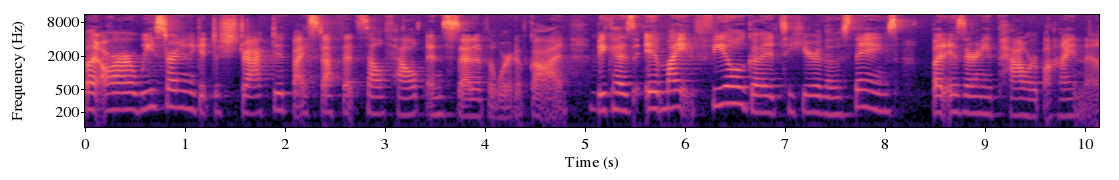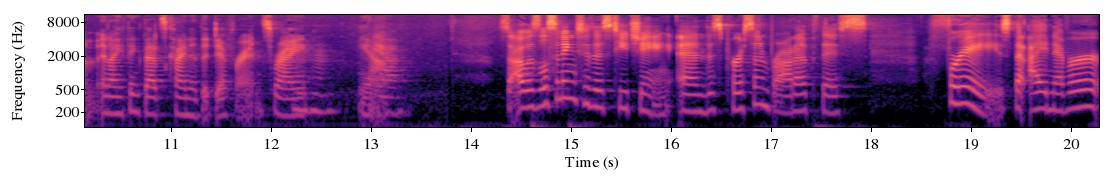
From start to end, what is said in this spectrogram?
but are we starting to get distracted by stuff that's self help instead of the Word of God? Mm-hmm. Because it might feel good to hear those things, but is there any power behind them? And I think that's kind of the difference, right? Mm-hmm. Yeah. yeah. So I was listening to this teaching, and this person brought up this phrase that I had never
